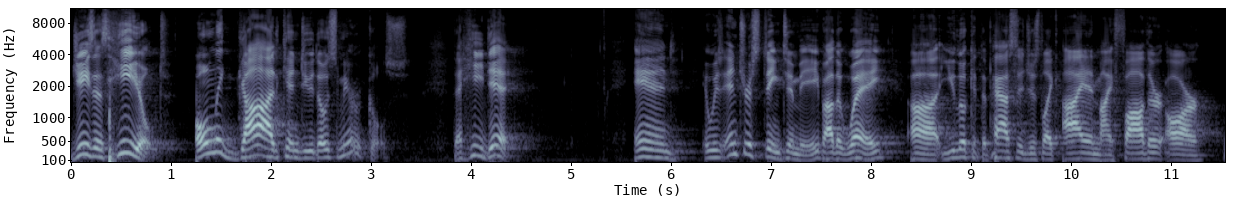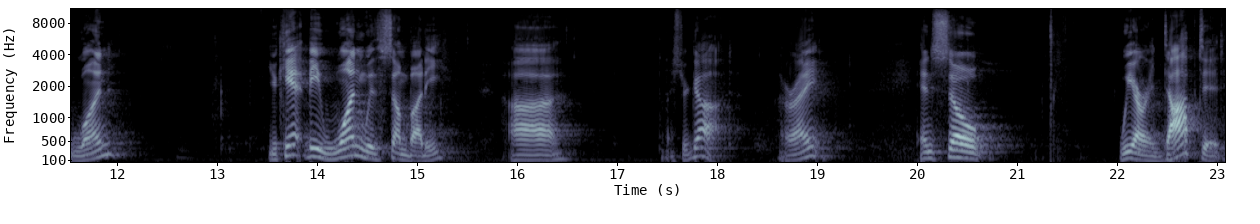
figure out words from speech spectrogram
Jesus healed. Only God can do those miracles that he did. And it was interesting to me, by the way, uh, you look at the passages like, I and my Father are one. You can't be one with somebody uh, unless you're God, all right? And so we are adopted,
